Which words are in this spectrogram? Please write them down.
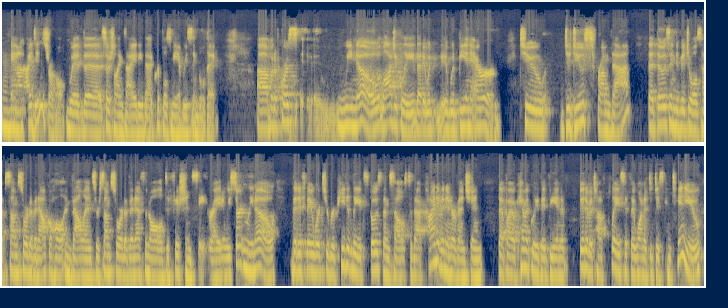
Mm-hmm. and i didn't struggle with the social anxiety that cripples me every single day. Uh, but of course we know logically that it would it would be an error to deduce from that that those individuals have some sort of an alcohol imbalance or some sort of an ethanol deficiency, right? And we certainly know that if they were to repeatedly expose themselves to that kind of an intervention, that biochemically they'd be in a bit of a tough place if they wanted to discontinue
